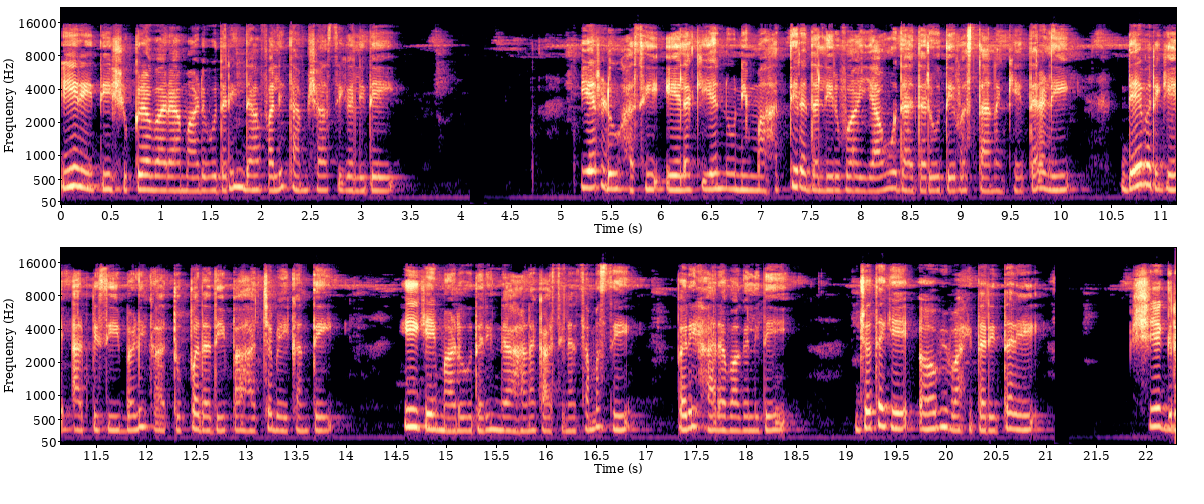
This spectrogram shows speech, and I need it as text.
ಈ ರೀತಿ ಶುಕ್ರವಾರ ಮಾಡುವುದರಿಂದ ಫಲಿತಾಂಶ ಸಿಗಲಿದೆ. ಎರಡು ಹಸಿ ಏಲಕ್ಕಿಯನ್ನು ನಿಮ್ಮ ಹತ್ತಿರದಲ್ಲಿರುವ ಯಾವುದಾದರೂ ದೇವಸ್ಥಾನಕ್ಕೆ ತೆರಳಿ ದೇವರಿಗೆ ಅರ್ಪಿಸಿ ಬಳಿಕ ತುಪ್ಪದ ದೀಪ ಹಚ್ಚಬೇಕಂತೆ. ಹೀಗೆ ಮಾಡುವುದರಿಂದ ಹಣಕಾಸಿನ ಸಮಸ್ಯೆ ಪರಿಹಾರವಾಗಲಿದೆ. ಜೊತೆಗೆ ಅವಿವಾಹಿತರಿದ್ದರೆ ಶೀಘ್ರ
